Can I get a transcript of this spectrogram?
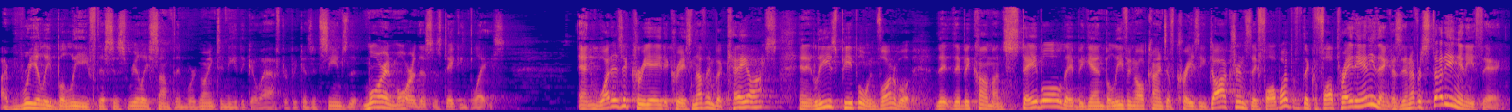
I really believe this is really something we're going to need to go after because it seems that more and more of this is taking place. And what does it create? It creates nothing but chaos and it leaves people invulnerable. They, they become unstable. They begin believing all kinds of crazy doctrines. They fall, they can fall prey to anything because they're never studying anything.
